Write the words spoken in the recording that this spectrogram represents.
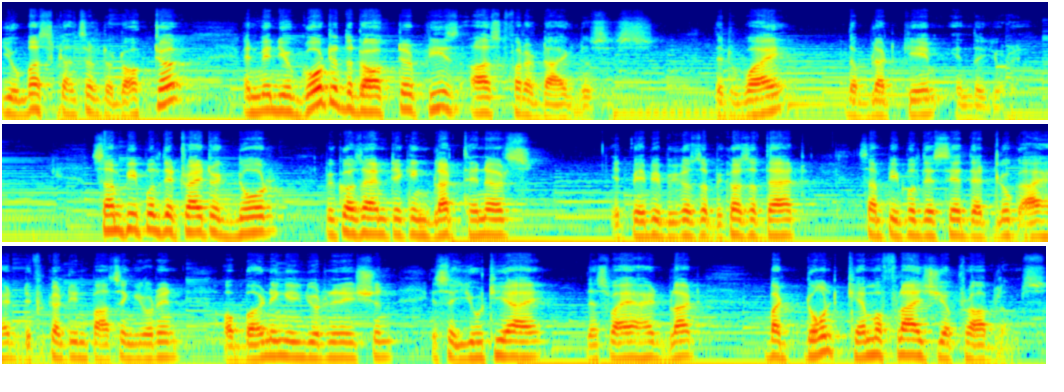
you must consult a doctor and when you go to the doctor, please ask for a diagnosis that why the blood came in the urine. Some people they try to ignore because I am taking blood thinners. It may be because of, because of that. Some people they say that look I had difficulty in passing urine or burning in urination. It's a UTI. That's why I had blood. But don't camouflage your problems.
